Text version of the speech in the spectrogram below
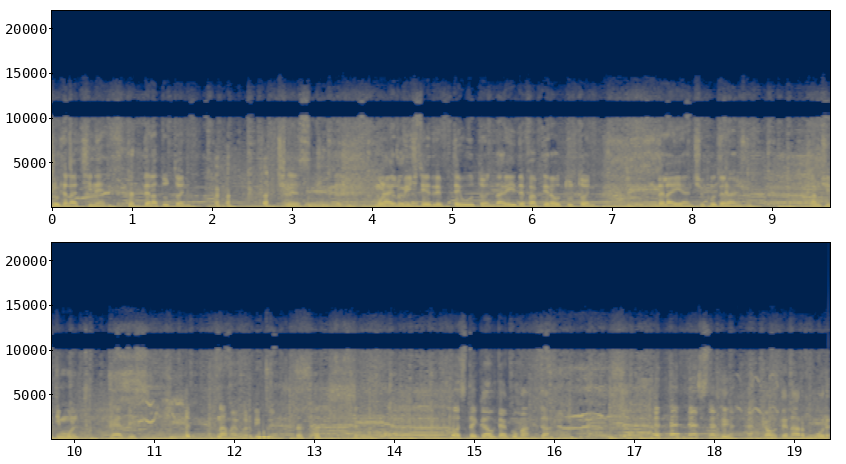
Zic de la cine? De la tutoni. Cine sunt? Multă Hai, lume tu, știe drept teutoni, dar ei de fapt erau tutoni. De la ei a început deranjul. Am citit mult, mi-a zis. N-am mai vorbit cu el. O să te caute acum. Da. Caute în armură.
